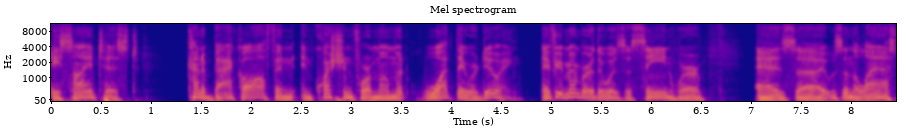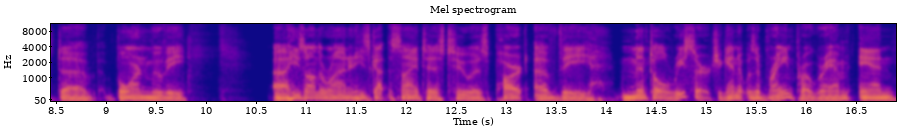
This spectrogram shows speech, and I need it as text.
a scientist kind of back off and, and question for a moment what they were doing. If you remember, there was a scene where, as uh, it was in the last uh, Bourne movie, uh, he's on the run and he's got the scientist who was part of the mental research. Again, it was a brain program. And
